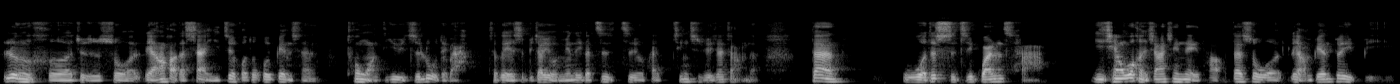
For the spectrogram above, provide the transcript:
任何就是说良好的善意，最后都会变成通往地狱之路，对吧？这个也是比较有名的一个自自由派经济学家讲的。但我的实际观察，以前我很相信那一套，但是我两边对比，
